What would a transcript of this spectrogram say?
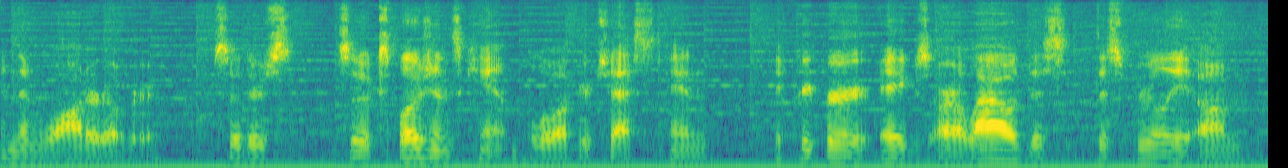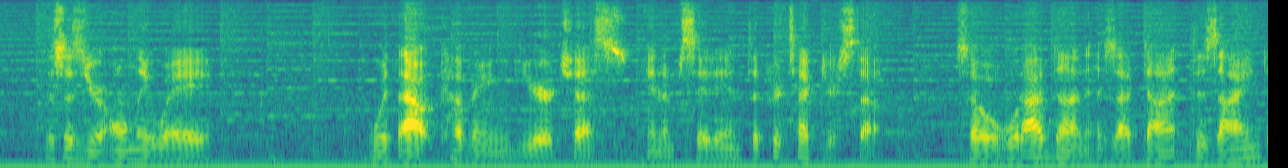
and then water over it. So there's so explosions can't blow up your chest. And if creeper eggs are allowed, this this really um, this is your only way without covering your chest in obsidian to protect your stuff. So what I've done is I've done, designed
